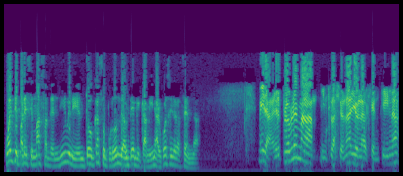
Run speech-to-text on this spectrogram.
¿Cuál te parece más atendible y en todo caso por dónde habría que caminar? ¿Cuál sería la senda? Mira, el problema inflacionario en la Argentina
